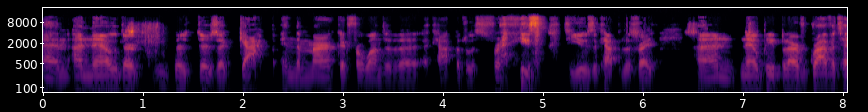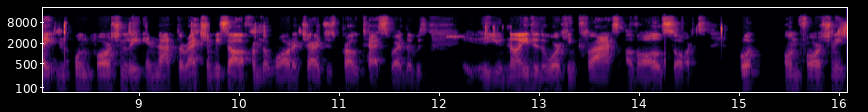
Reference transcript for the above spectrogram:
Um, and now there, there, there's a gap in the market, for want of a, a capitalist phrase, to use a capitalist phrase. And now people are gravitating, unfortunately, in that direction. We saw from the water charges protests where there was a united working class of all sorts. But unfortunately,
